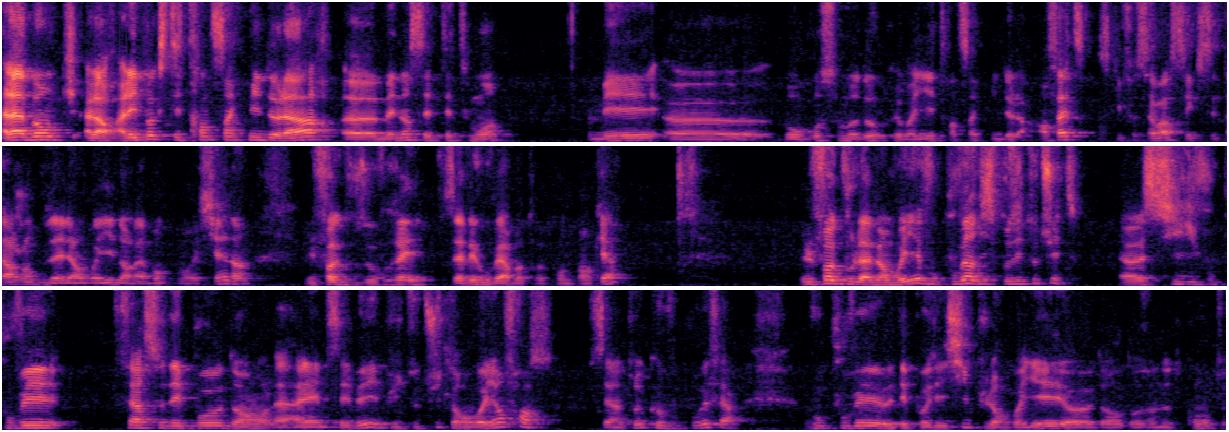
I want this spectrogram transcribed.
À la banque, alors à l'époque c'était 35 000 dollars, maintenant c'est peut-être moins, mais bon, grosso modo, prévoyez 35 000 dollars. En fait, ce qu'il faut savoir, c'est que cet argent que vous allez envoyer dans la banque mauricienne, hein, une fois que vous ouvrez, vous avez ouvert votre compte bancaire, une fois que vous l'avez envoyé, vous pouvez en disposer tout de suite. Euh, si vous pouvez faire ce dépôt dans la, à la MCB et puis tout de suite le renvoyer en France. C'est un truc que vous pouvez faire. Vous pouvez déposer ici, puis l'envoyer dans, un autre compte,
